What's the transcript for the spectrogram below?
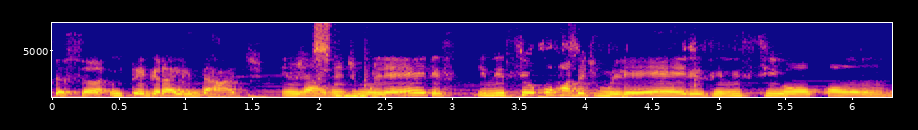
essa integralidade. E o Jardim de Mulheres iniciou com roda de mulheres, iniciou com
